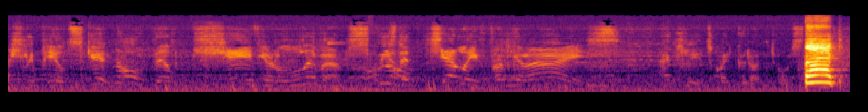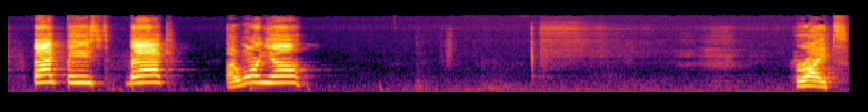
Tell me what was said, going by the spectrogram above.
freshly peeled skin. No. They'll shave your liver, squeeze the jelly from your eyes. Actually, it's quite good on toast. Back! Back, beast! Back! I warn ya! Right.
